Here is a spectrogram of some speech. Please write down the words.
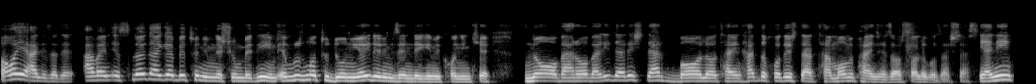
آقای علیزاده اولین اسلاید اگر بتونیم نشون بدیم امروز ما تو دنیایی داریم زندگی می‌کنیم که نابرابری درش در بالاترین حد خودش در تمام 5000 سال گذشته است. یعنی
